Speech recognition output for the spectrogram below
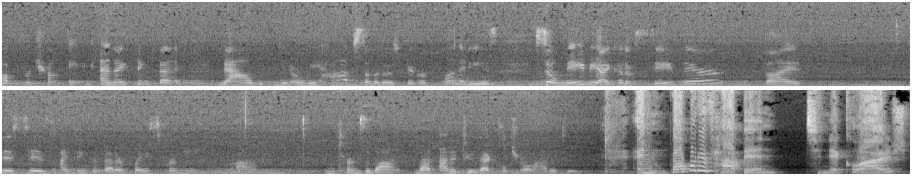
up for trying. And I think that now, you know, we have some of those bigger quantities. So maybe I could have stayed there, but this is, I think, the better place for me um, in terms of that, that attitude, that cultural attitude. And what would have happened to Knit Collage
